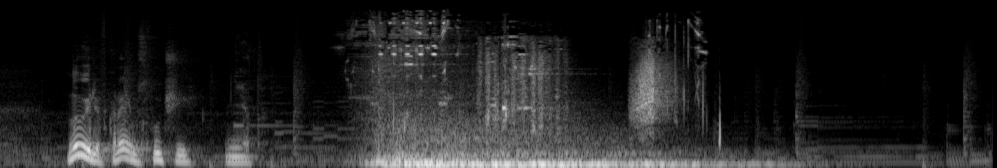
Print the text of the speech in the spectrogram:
ну или в крайнем случае нет.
